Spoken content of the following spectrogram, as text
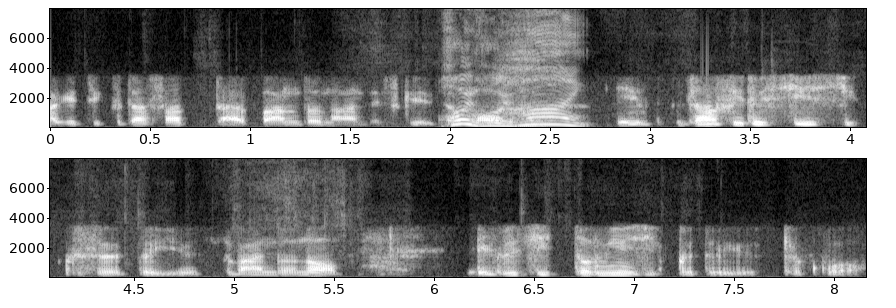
上げてくださったバンドなんですけれども、はいはい。はい。えーザ・フィルシー・シックスというバンドのエグジット・ミュージックという曲を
